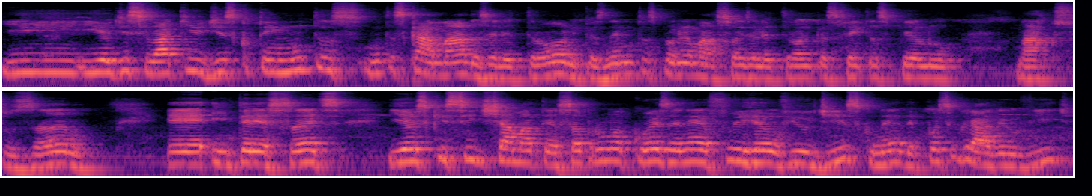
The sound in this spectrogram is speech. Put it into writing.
E, e, eu disse lá que o disco tem muitos, muitas camadas eletrônicas, né, muitas programações eletrônicas feitas pelo Marco Suzano, é, interessantes. E eu esqueci de chamar a atenção para uma coisa, né? Eu fui reouvir o disco, né? Depois que gravei o vídeo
